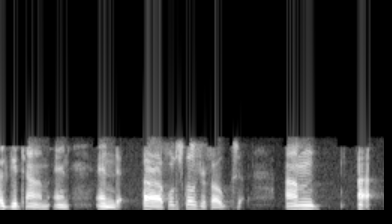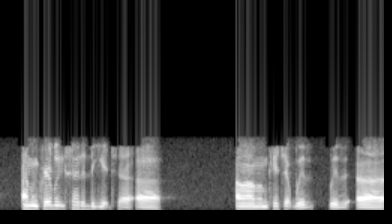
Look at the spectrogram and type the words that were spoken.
a good time, and and uh, full disclosure, folks, I'm I'm incredibly excited to get to uh, um catch up with with uh, uh,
